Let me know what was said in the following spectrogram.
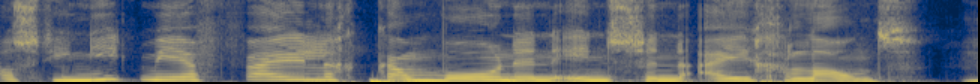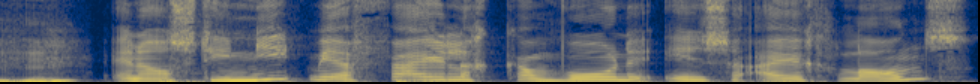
als die niet meer veilig kan wonen in zijn eigen land. Mm -hmm. En als die niet meer veilig kan wonen in zijn eigen land,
